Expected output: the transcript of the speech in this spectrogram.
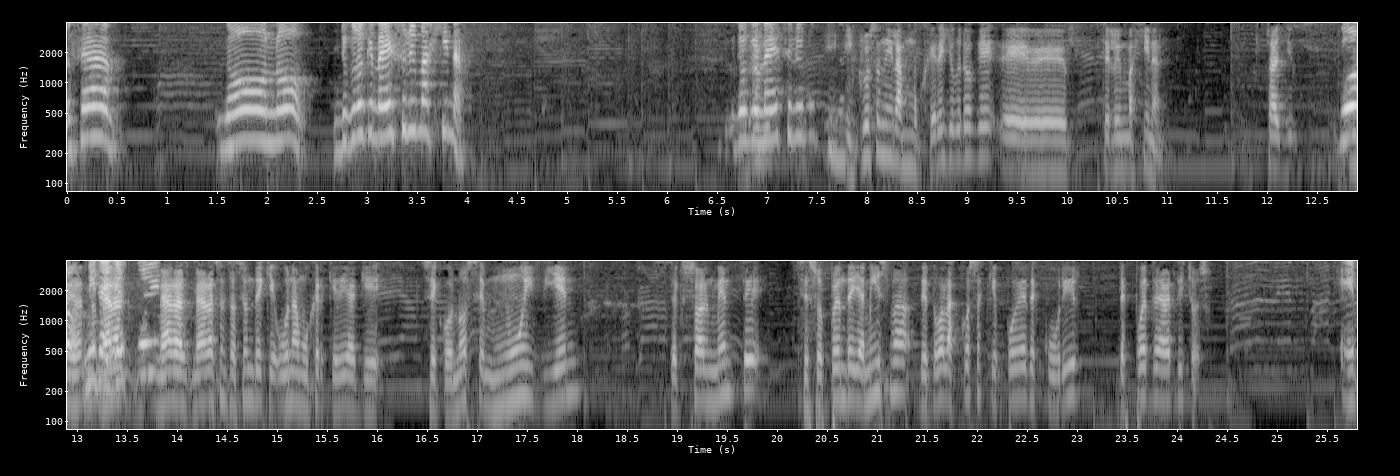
O sea, no, no. Yo creo que nadie se lo imagina. Creo que nadie se lo imagina. incluso ni las mujeres yo creo que eh, se lo imaginan O sea, yo- Yo, me, me mira, da, estoy. me da la- me da la sensación de que una mujer que diga que se conoce muy bien sexualmente se sorprende ella misma de todas las cosas que puede descubrir después de haber dicho eso. eh,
